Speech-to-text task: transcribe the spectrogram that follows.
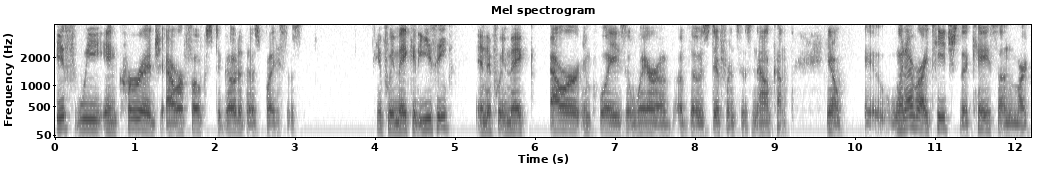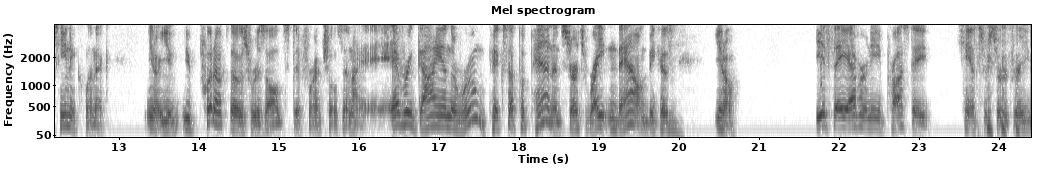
if we encourage our folks to go to those places. If we make it easy and if we make our employees aware of, of those differences in outcome. You know, whenever I teach the case on the Martini Clinic, you know, you, you put up those results differentials, and I, every guy in the room picks up a pen and starts writing down because, mm. you know, if they ever need prostate cancer surgery,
